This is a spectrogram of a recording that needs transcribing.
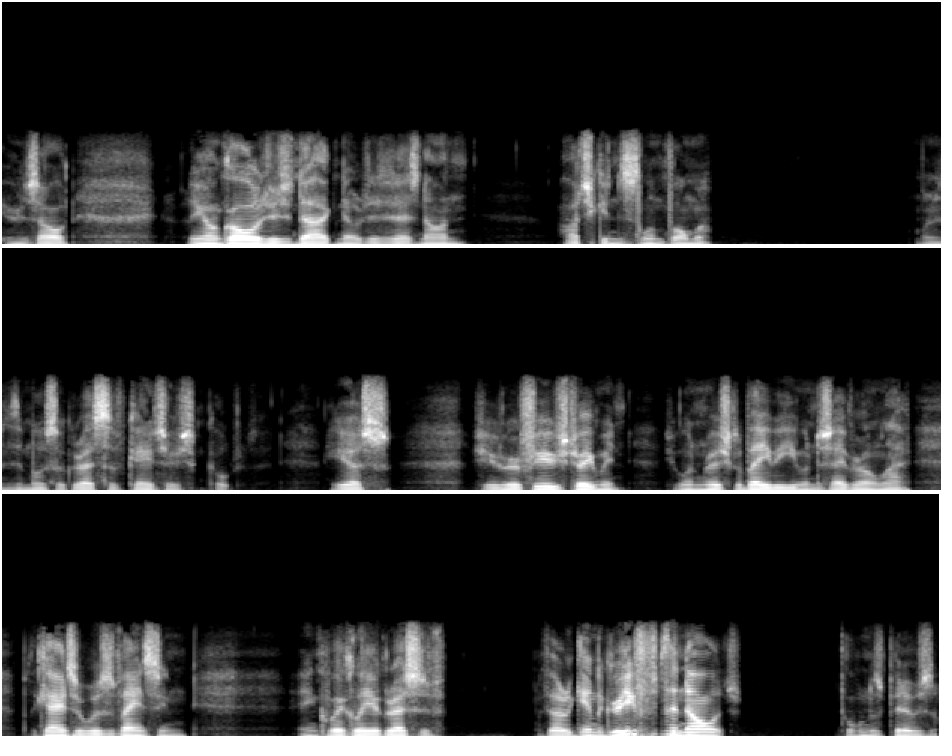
Karen saw it. The oncologist diagnosed it as non-Hodgkin's lymphoma, one of the most aggressive cancers, said. Yes, she refused treatment. She wouldn't risk the baby even to save her own life. But the cancer was advancing and quickly aggressive. I felt again the grief, the knowledge Copeland was pitiful.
